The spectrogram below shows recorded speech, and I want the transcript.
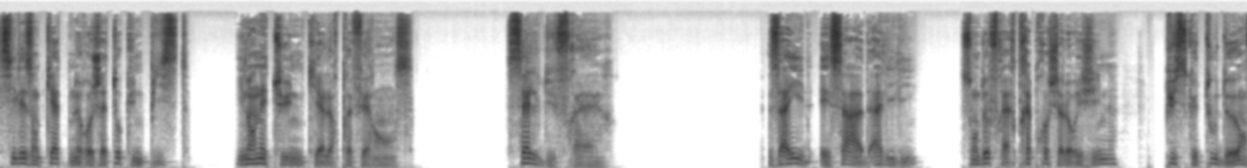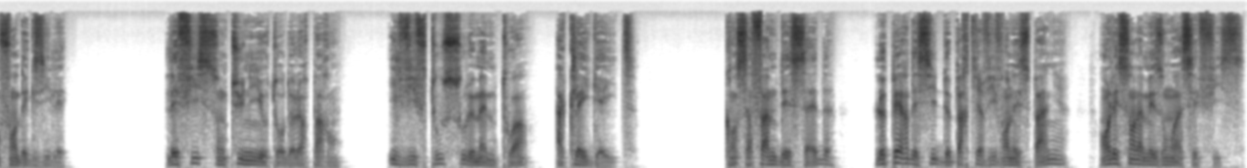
Si les enquêtes ne rejettent aucune piste, il en est une qui a leur préférence, celle du frère. Zaïd et Saad Alili sont deux frères très proches à l'origine, puisque tous deux enfants d'exilés. Les fils sont unis autour de leurs parents. Ils vivent tous sous le même toit, à Claygate. Quand sa femme décède, le père décide de partir vivre en Espagne en laissant la maison à ses fils.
